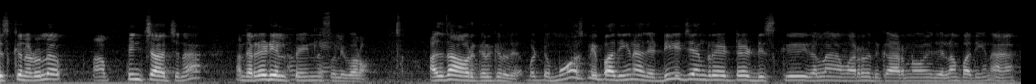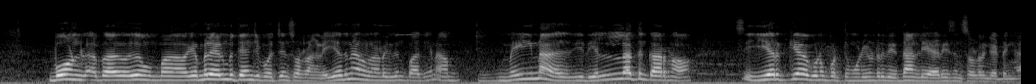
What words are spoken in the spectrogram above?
டிஸ்க்கு நடுவில் பிஞ்ச் ஆச்சுன்னா அந்த ரேடியல் பெயின்னு சொல்லி வரும். அதுதான் அவருக்கு இருக்கிறது. பட் மோஸ்ட்லி பார்த்தீங்கன்னா அந்த டீஜென்ரேட்டட் டிஸ்க்கு இதெல்லாம் வர்றது காரணம் இதெல்லாம் பார்த்தீங்கன்னா போனில் இப்போ எம்எல்ஏ எலும்பு தேஞ்சு போச்சுன்னு சொல்கிறாங்களே எதனால் நடக்குதுன்னு பார்த்தீங்கன்னா மெயினாக இது எல்லாத்துக்கும் காரணம் இயற்கையாக குணப்படுத்த முடியுன்றது இதுதான் இல்லையா ரீசன் சொல்கிறேன் கேட்டுங்க.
